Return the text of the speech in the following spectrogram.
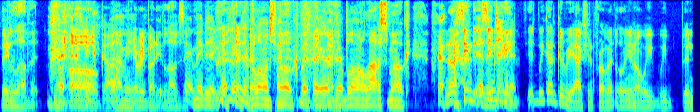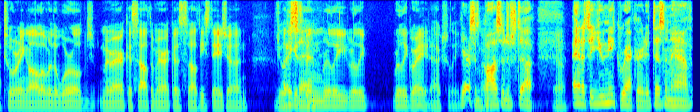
They love it. oh God, I mean- everybody loves Yeah, it. maybe they maybe they're blowing smoke, but they're they're blowing a lot of smoke. No, it seemed, Yeah, they're seemed to be, it- we got good reaction from it. You know, we we've been touring all over the world, America, South America, Southeast Asia, and I think it's been really, really, really great actually. Yeah, some So, positive stuff. Yeah. And it's a unique record. It doesn't have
